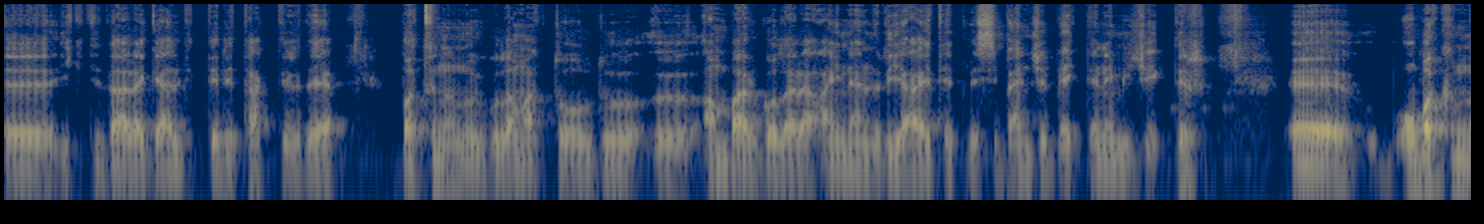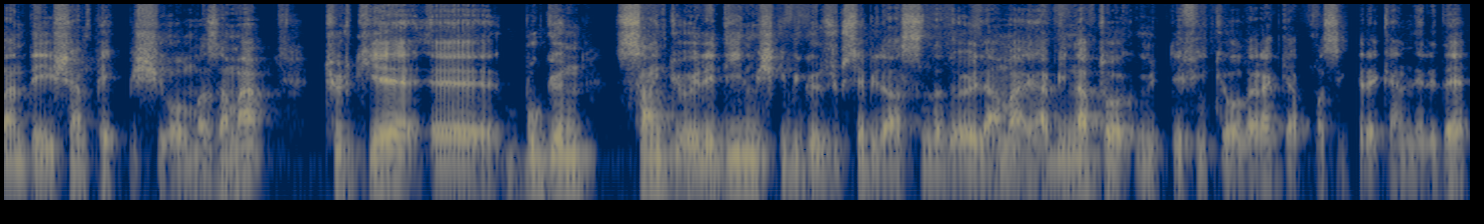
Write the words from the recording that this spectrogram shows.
e, iktidara geldikleri takdirde Batı'nın uygulamakta olduğu e, ambargolara aynen riayet etmesi bence beklenemeyecektir. E, o bakımdan değişen pek bir şey olmaz ama Türkiye e, bugün sanki öyle değilmiş gibi gözükse bile aslında da öyle ama ya bir NATO müttefiki olarak yapması gerekenleri de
